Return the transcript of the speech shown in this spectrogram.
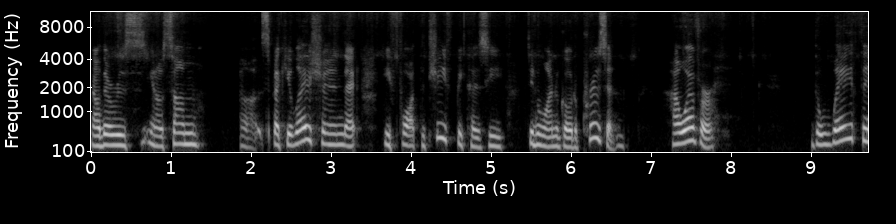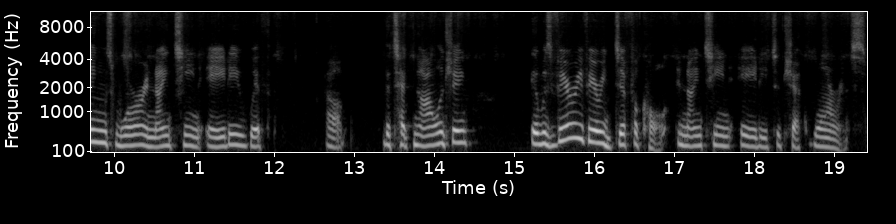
Now there was, you know, some uh, speculation that he fought the chief because he didn't want to go to prison. However, the way things were in 1980 with uh, the technology, it was very, very difficult in 1980 to check warrants.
